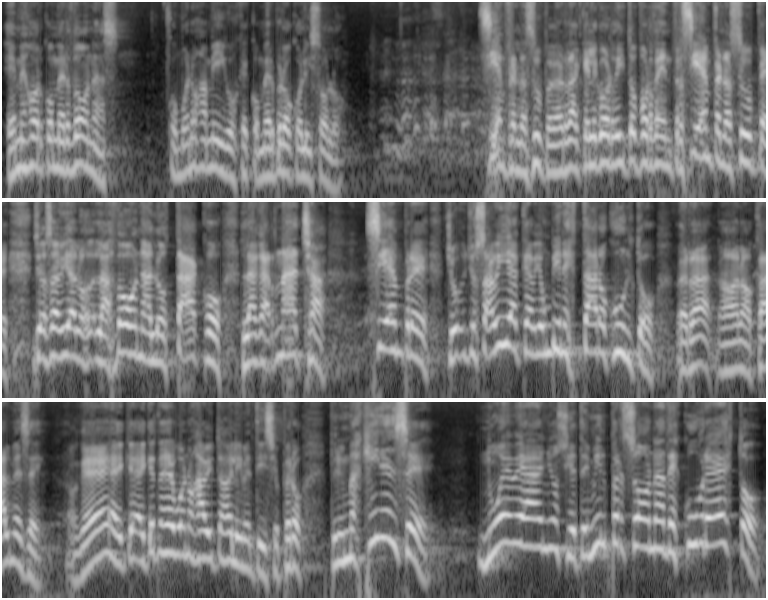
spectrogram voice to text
es mejor comer donas con buenos amigos que comer brócoli solo. Siempre lo supe, ¿verdad? Que el gordito por dentro, siempre lo supe. Yo sabía las donas, los tacos, la garnacha. Siempre. Yo, yo, sabía que había un bienestar oculto, ¿verdad? No, no, cálmense. ¿ok? Hay, que, hay que tener buenos hábitos alimenticios. Pero, pero imagínense, nueve años, siete mil personas, descubre esto.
